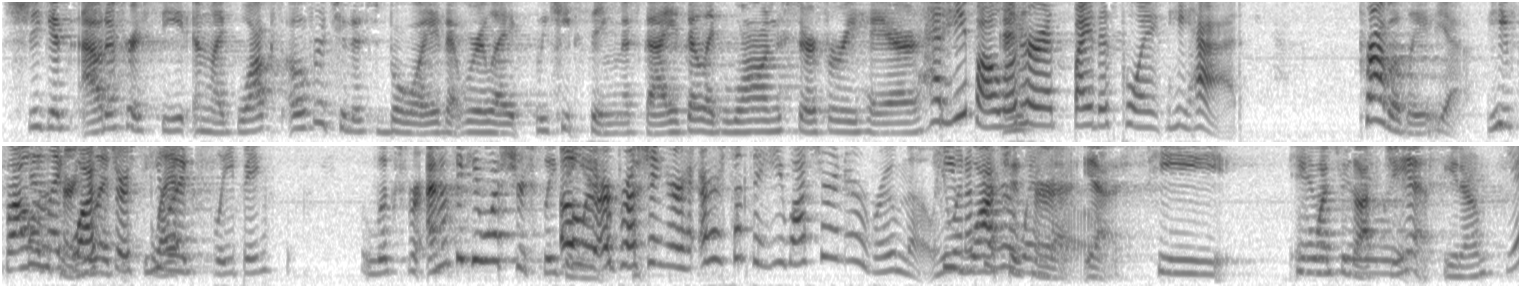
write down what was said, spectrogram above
she gets out of her seat and like walks over to this boy that we're like we keep seeing this guy. He's got like long surfery hair. Had he followed And- her at, by this point? He had. Probably. Yeah. He follows And like her. He, watched like- her he, like sleeping. looks for I don't think he watched her sleeping. Oh, yet. or brushing her or something. He watched her in her room though. He, he watches her. her. Yes. He he It wants to go off weird. GF, you know? Yeah.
